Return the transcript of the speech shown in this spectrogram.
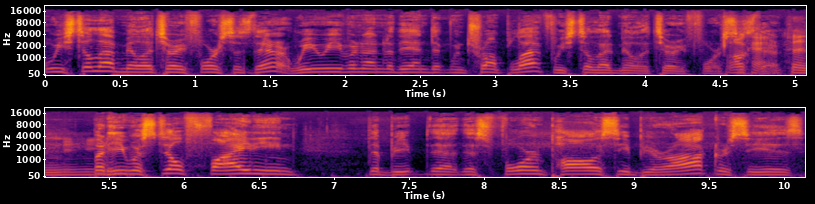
we still have military forces there. We were even under the end of, when Trump left, we still had military forces okay. there. Then, But he was still fighting the, the this foreign policy bureaucracy. Is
